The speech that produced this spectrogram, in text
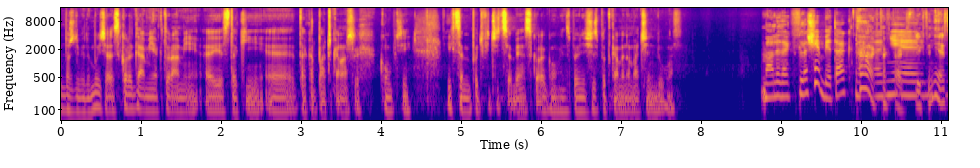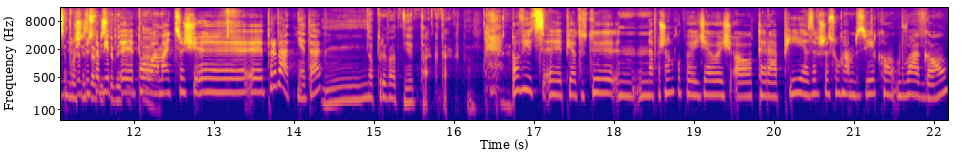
może nie będę mówić, ale z kolegami, aktorami e, jest taki, e, taka paczka naszych kumpli i chcemy poćwiczyć sobie z kolegą, więc pewnie się spotkamy na macie niedługo. No ale tak dla siebie, tak? No, tak, tak, nie, tak. Nie, chcę żeby sobie, sobie tak, połamać tak. coś e, prywatnie, tak? No prywatnie, tak, tak. Powiedz Piotr, ty na początku powiedziałeś o terapii. Ja zawsze słucham z wielką uwagą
